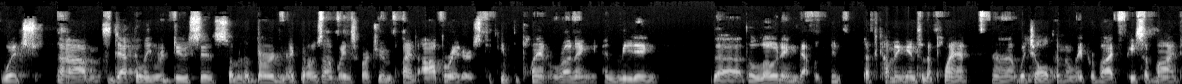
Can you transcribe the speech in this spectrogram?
which um, definitely reduces some of the burden that goes on wastewater treatment plant operators to keep the plant running and meeting the the loading that that's coming into the plant, uh, which ultimately provides peace of mind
